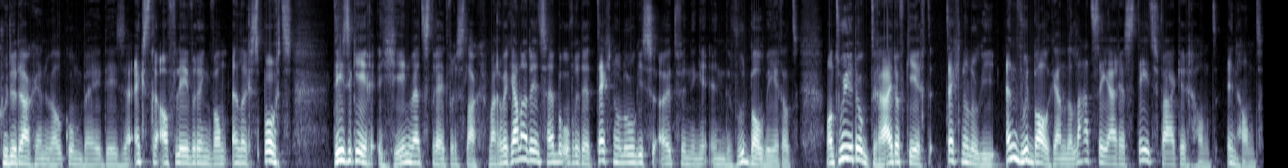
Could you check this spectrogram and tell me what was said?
Goedendag en welkom bij deze extra aflevering van LR Sports. Deze keer geen wedstrijdverslag, maar we gaan het eens hebben over de technologische uitvindingen in de voetbalwereld. Want hoe je het ook draait of keert, technologie en voetbal gaan de laatste jaren steeds vaker hand in hand.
